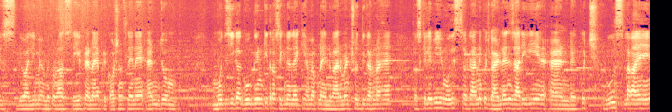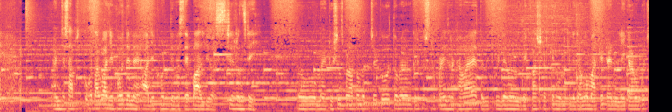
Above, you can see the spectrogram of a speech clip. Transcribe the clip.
इस दिवाली में हमें थोड़ा सेफ़ रहना है प्रिकॉशंस लेने हैं। एंड जो मोदी जी का गो ग्रीन की तरफ़ सिग्नल है कि हमें अपना इन्वायरमेंट शुद्ध करना है। तो उसके लिए भी मोदी सरकार ने कुछ गाइडलाइंस जारी की हैं एंड कुछ रूल्स लगाए हैं। एंड जैसा आप सबको बता आज एक और दिन है। आज एक और दिवस है, बाल दिवस चिल्ड्रंस डे तो मैं ट्यूशन्स पढ़ाता हूँ बच्चे को तो मैंने उनके लिए कुछ सरप्राइज़ रखा हुआ है। तभी थोड़ी देर में ब्रेकफास्ट करके तो उनके लिए जाऊँगा मार्केट एंड लेकर आऊँ कुछ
